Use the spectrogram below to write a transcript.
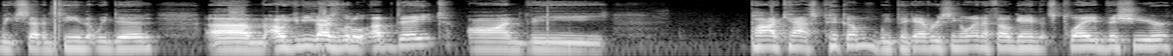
Week 17 that we did. Um, I'll give you guys a little update on the podcast pick 'em. We pick every single NFL game that's played this year,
